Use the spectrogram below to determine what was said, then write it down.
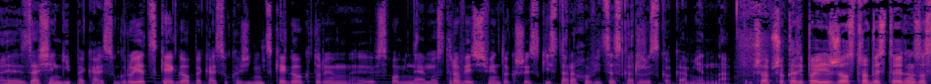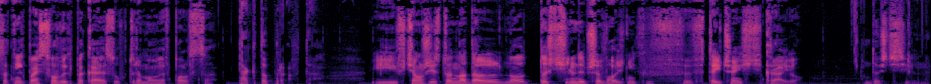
E, zasięgi PKS-u Grujeckiego, PKS-u Kozienickiego, o którym e, wspominałem, Ostrowiec Świętokrzyski, Starachowice, Skarżysko-Kamienna. To trzeba przy okazji powiedzieć, że Ostrowiec to jeden z ostatnich państwowych PKS-ów, które mamy w Polsce. Tak, to prawda. I wciąż jest to nadal no, dość silny przewoźnik w, w tej części kraju. Dość silny.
